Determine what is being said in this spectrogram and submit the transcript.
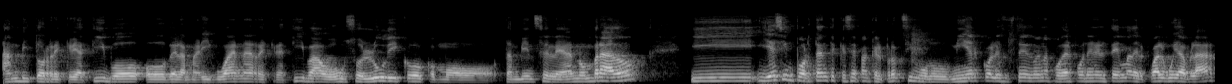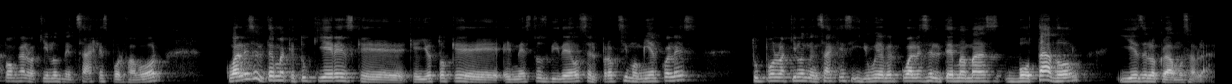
ámbito recreativo o de la marihuana recreativa o uso lúdico, como también se le ha nombrado. Y, y, es importante que sepan que el próximo miércoles ustedes van a poder poner el tema del cual voy a hablar. Pónganlo aquí en los mensajes, por favor. ¿Cuál es el tema que tú quieres que, que yo toque en estos videos el próximo miércoles? Tú ponlo aquí en los mensajes y yo voy a ver cuál es el tema más votado y es de lo que vamos a hablar.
